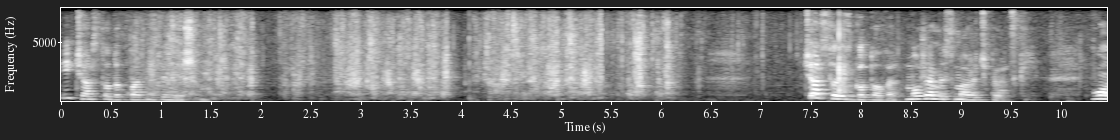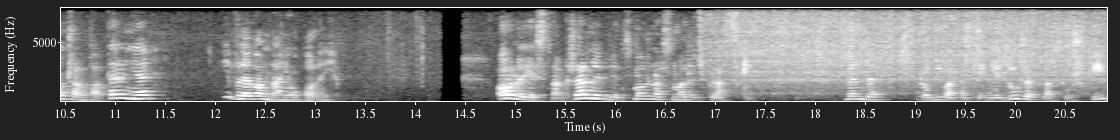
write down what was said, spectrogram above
i ciasto dokładnie wymieszam. Ciasto jest gotowe. Możemy smażyć placki. Włączam patelnię i wlewam na nią olej. Olej jest nagrzany, więc można smażyć placki. Będę robiła takie nieduże placuszki.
